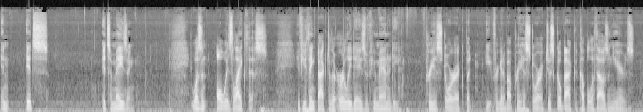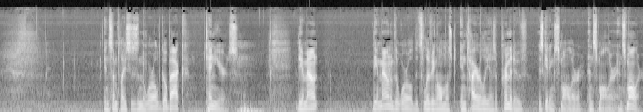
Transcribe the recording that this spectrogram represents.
And it's it's amazing. It wasn't always like this. If you think back to the early days of humanity, prehistoric, but forget about prehistoric, just go back a couple of thousand years. In some places in the world, go back 10 years. The amount the amount of the world that's living almost entirely as a primitive is getting smaller and smaller and smaller.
